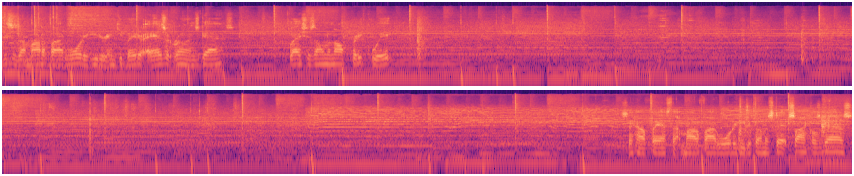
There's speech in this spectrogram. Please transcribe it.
this is our modified water heater incubator as it runs guys flashes on and off pretty quick See how fast that modified water heater thermostat cycles, guys?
